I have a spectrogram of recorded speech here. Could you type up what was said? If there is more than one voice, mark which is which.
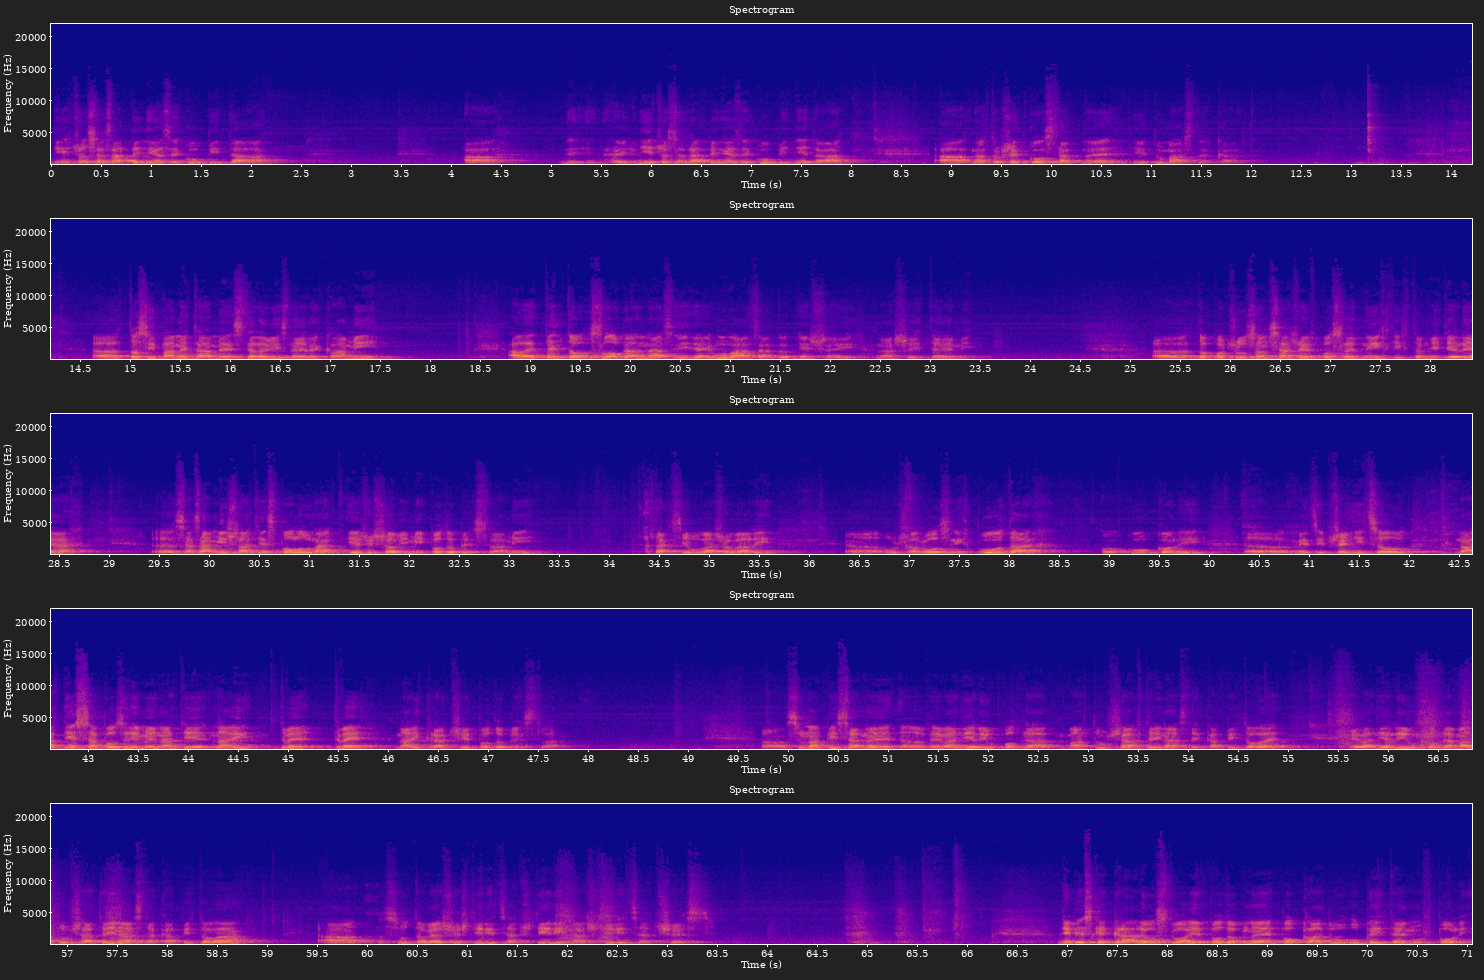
Speaker 1: niečo sa za peniaze kúpiť dá a hej, niečo sa za peniaze kúpiť nedá a na to všetko ostatné je tu Mastercard. A to si pamätáme z televíznej reklamy, ale tento slogan nás hneď aj uvádza do dnešnej našej témy. Dopočul som sa, že v posledných týchto nedeliach sa zamýšľate spolu nad Ježišovými podobenstvami a tak ste uvažovali e, už o rôznych pôdach, o kúkoli e, medzi pšenicou. No a dnes sa pozrieme na tie naj, dve, dve najkračšie podobenstvá sú napísané v Evangeliu podľa Matúša v 13. kapitole, Evangelium podľa Matúša 13. kapitola a sú to verše 44 až 46. Nebeské kráľovstvo je podobné pokladu ukrytému v poli.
